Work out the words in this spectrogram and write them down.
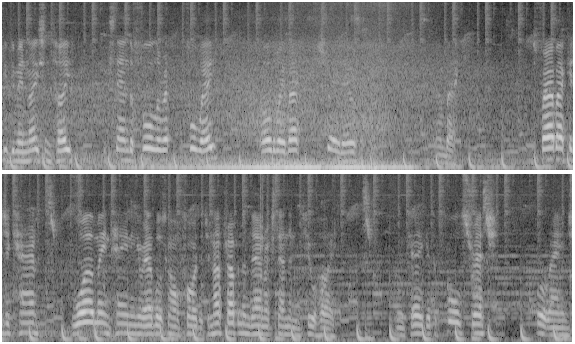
Keep them in nice and tight, extend the full, full way, all the way back, straight out back. As far back as you can while maintaining your elbows going forward, that you're not dropping them down or extending them too high. Okay, get the full stretch, full range.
